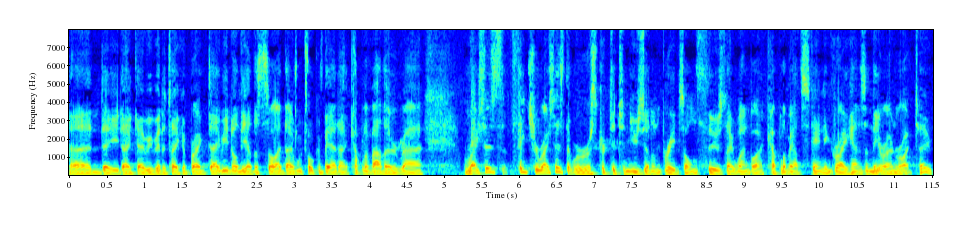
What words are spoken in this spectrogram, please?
Uh, indeed. Okay, we better take a break, Damien. On the other side, though, we'll talk about a couple of other. Uh, races, feature races that were restricted to New Zealand breeds on Thursday, won by a couple of outstanding greyhounds in their own right too.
